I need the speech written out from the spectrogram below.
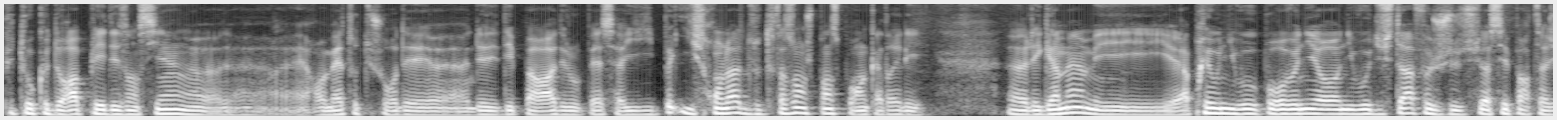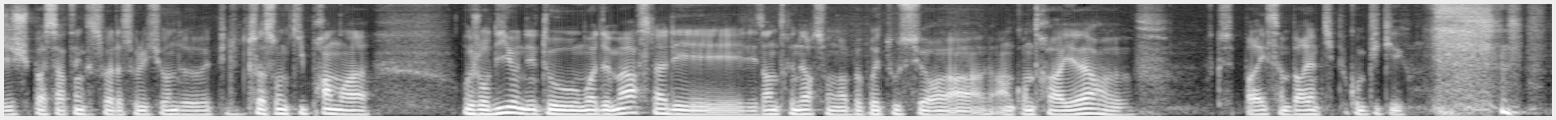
plutôt que de rappeler des anciens, euh, et remettre toujours des, euh, des, des parades, des Lopez. Ils, seront là de toute façon, je pense, pour encadrer les, les gamins. Mais après, au niveau, pour revenir au niveau du staff, je suis assez partagé. Je suis pas certain que ce soit la solution. De, et puis de toute façon, qui prendre Aujourd'hui, on est au mois de mars. Là, les, les entraîneurs sont à peu près tous sur, en contrat ailleurs. C'est pareil, ça me paraît un petit peu compliqué.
